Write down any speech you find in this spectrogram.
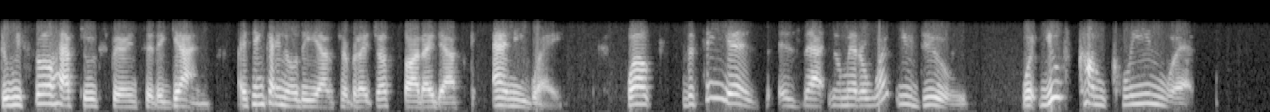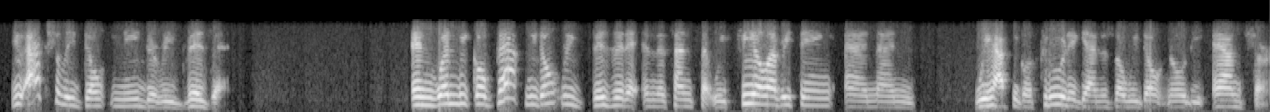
Do we still have to experience it again? I think I know the answer, but I just thought I'd ask anyway. Well, the thing is, is that no matter what you do, what you've come clean with, you actually don't need to revisit. And when we go back, we don't revisit it in the sense that we feel everything and then we have to go through it again as though we don't know the answer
